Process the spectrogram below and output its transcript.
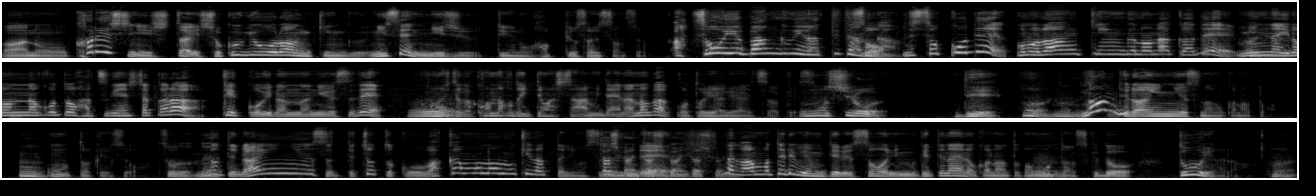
あの、彼氏にしたい職業ランキング2020っていうのが発表されてたんですよ。あ、そういう番組やってたんそうだ。。で、そこで、このランキングの中で、みんないろんなことを発言したから、結構いろんなニュースで、この人がこんなこと言ってました、みたいなのがこう取り上げられてたわけですよ。面白で、い。はい、なんで LINE ニュースなのかなとうん。思ったわけですよ。そうだね。だって LINE ニュースってちょっとこう若者向けだったりもするんで。確かに確かに確かになんかあんまテレビを見てる層に向けてないのかなとか思ったんですけど、どうやらはい。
